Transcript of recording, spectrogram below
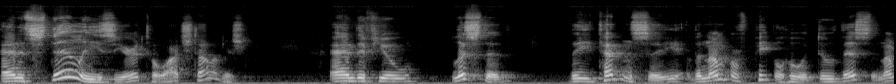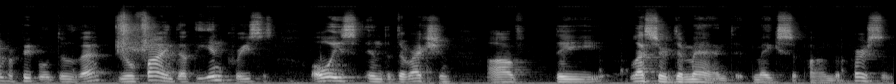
And it's still easier to watch television. And if you listed the tendency, the number of people who would do this, the number of people who do that, you'll find that the increase is always in the direction of the lesser demand it makes upon the person.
